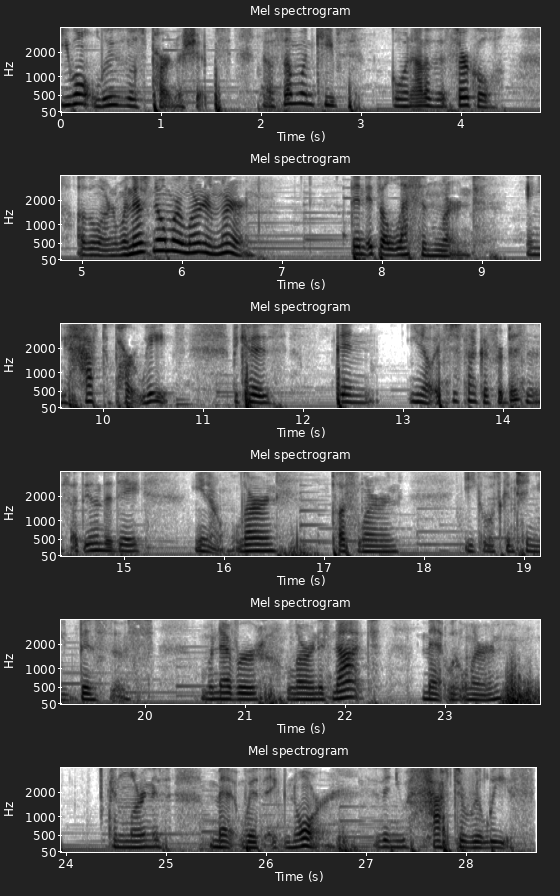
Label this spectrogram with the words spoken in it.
you won't lose those partnerships. Now, if someone keeps going out of the circle of the learn, when there's no more learn and learn, then it's a lesson learned and you have to part ways because then, you know, it's just not good for business. At the end of the day, you know, learn plus learn equals continued business. Whenever learn is not met with learn and learn is met with ignore, then you have to release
